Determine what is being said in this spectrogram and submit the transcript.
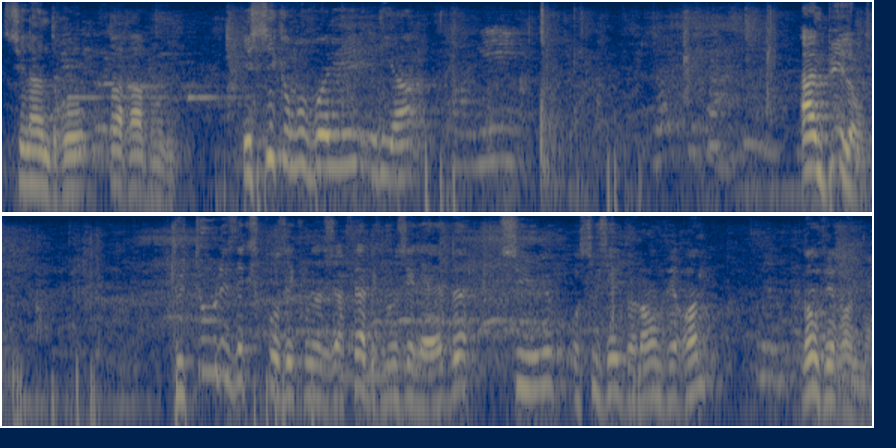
cylindro-parabolique. Ici, comme vous voyez, il y a un bilan de tous les exposés qu'on a déjà fait avec nos élèves sur, au sujet de l'environnement.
